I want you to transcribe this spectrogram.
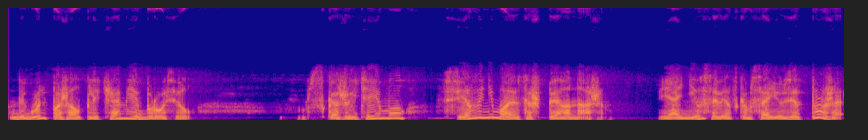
Деголь пожал плечами и бросил – Скажите ему, все занимаются шпионажем. И они в Советском Союзе тоже.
